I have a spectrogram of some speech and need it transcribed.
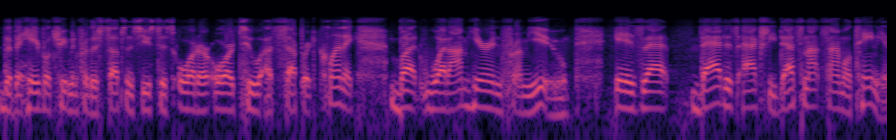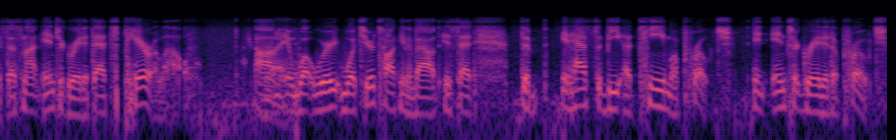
the behavioral treatment for their substance use disorder or to a separate clinic. But what I'm hearing from you is that that is actually that's not simultaneous. That's not integrated. That's parallel. Um, right. And what we're what you're talking about is that the, it has to be a team approach an integrated approach.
